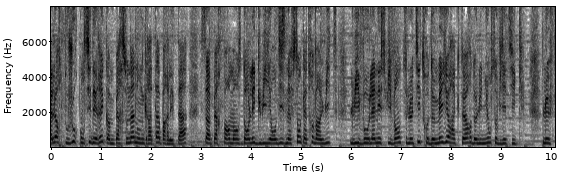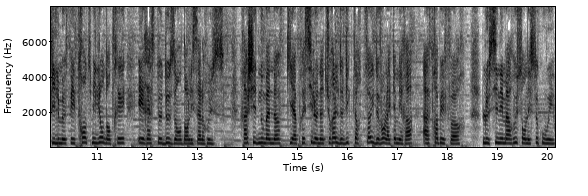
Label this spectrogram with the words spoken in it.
Jusqu'alors toujours considéré comme persona non grata par l'État, sa performance dans L'Aiguille en 1988 lui vaut l'année suivante le titre de meilleur acteur de l'Union soviétique. Le film fait 30 millions d'entrées et reste deux ans dans les salles russes. Rachid Noumanov, qui apprécie le naturel de Victor Tsoy devant la caméra, a frappé fort. Le cinéma russe en est secoué.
